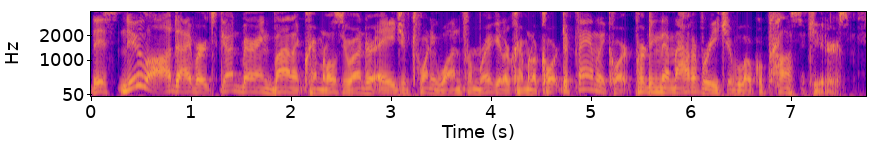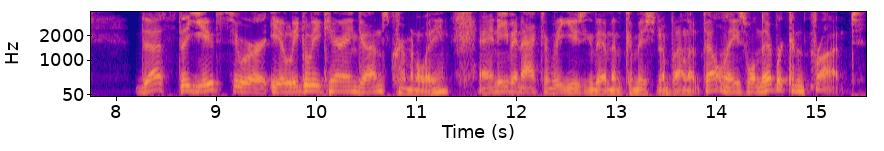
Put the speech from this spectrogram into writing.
This new law diverts gun-bearing violent criminals who are under age of 21 from regular criminal court to family court, putting them out of reach of local prosecutors. Thus, the youths who are illegally carrying guns criminally and even actively using them in the commission of violent felonies will never confront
